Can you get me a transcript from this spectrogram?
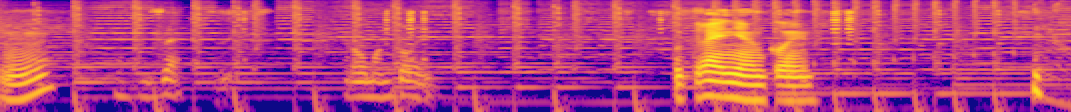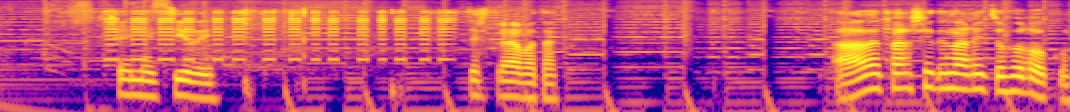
М? Exactly. Roman coin. Ukrainian coin. Ще й не цілий. Це ж треба так. Але перший динарій цього року.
